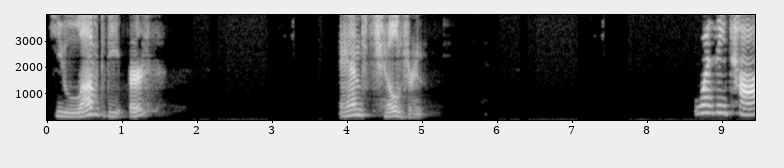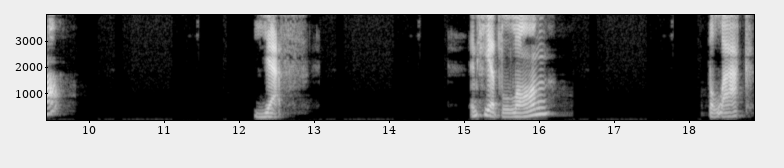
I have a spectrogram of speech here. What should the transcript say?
He loved the earth and children. Was he tall? Yes. And he had long, black,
